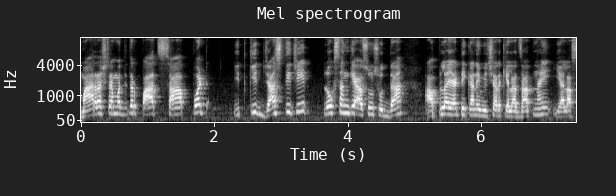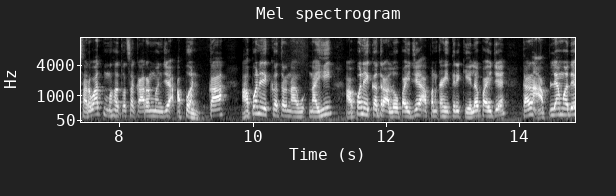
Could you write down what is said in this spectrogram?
महाराष्ट्रामध्ये तर पाच सहा पट इतकी जास्तीची लोकसंख्या असून सुद्धा आपला या ठिकाणी विचार केला जात नाही. याला सर्वात महत्त्वाचं कारण म्हणजे आपण. का? आपण एकत्र ना नाही. आपण एकत्र आलो पाहिजे. आपण काहीतरी केलं पाहिजे. कारण आपल्यामध्ये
